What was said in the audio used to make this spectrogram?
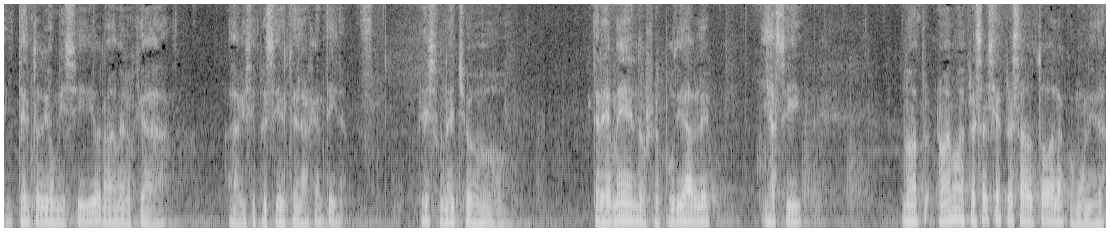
intento de homicidio, nada menos que a, la vicepresidenta de la Argentina. Es un hecho tremendo, repudiable, y así nos, hemos expresado y se ha expresado toda la comunidad.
